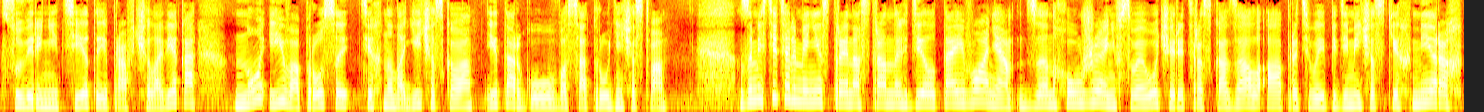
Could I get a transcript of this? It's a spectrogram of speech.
суверенитета и прав человека, но и вопросы технологического и торгового сотрудничества. Заместитель министра иностранных дел Тайваня Цзэн Хоужень в свою очередь рассказал о противоэпидемических мерах,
